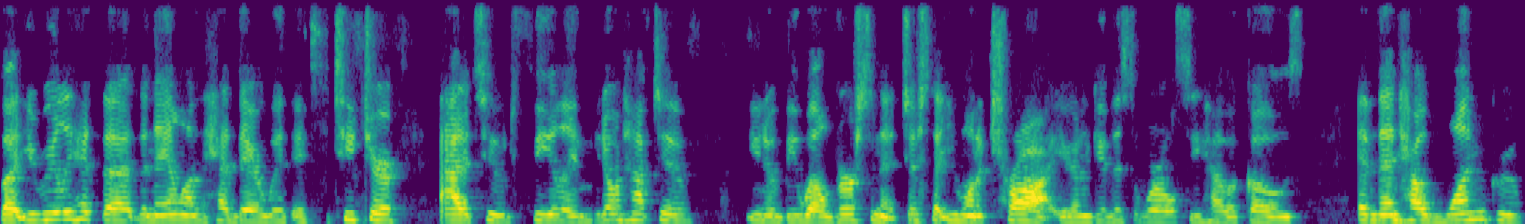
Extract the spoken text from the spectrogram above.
But you really hit the, the nail on the head there with it's the teacher attitude feeling. You don't have to, you know, be well versed in it, just that you want to try. You're going to give this a whirl, see how it goes. And then how one group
